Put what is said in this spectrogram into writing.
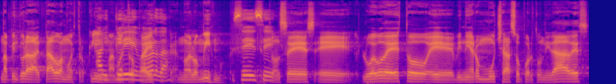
una pintura adaptado a nuestro clima, Al a nuestro clima, país, no es lo mismo. Sí, sí. Entonces, eh, luego de esto vinieron muchas oportunidades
